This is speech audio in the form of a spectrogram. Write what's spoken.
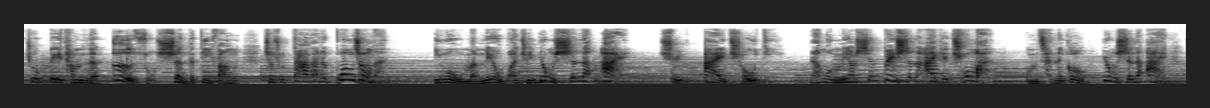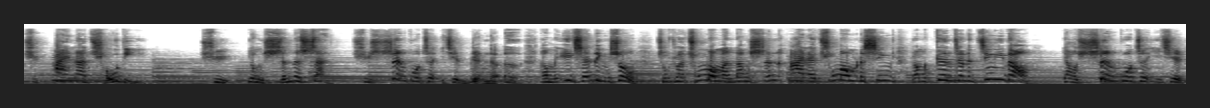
就被他们的恶所胜的地方，求主大大的光照们，因为我们没有完全用神的爱去爱仇敌，然后我们要先被神的爱给充满，我们才能够用神的爱去爱那仇敌。去用神的善去胜过这一切人的恶，让我们一起来领受，说出来充满满，让神的爱来充满我们的心，让我们更加的经历到要胜过这一切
